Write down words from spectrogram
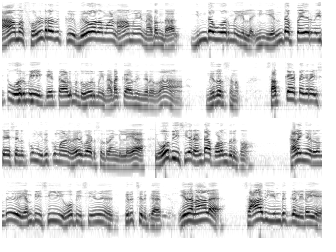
நாம சொல்றதுக்கு விரோதமா நாமே நடந்தால் இந்த ஓர்மை இல்லை. நீங்க எந்த பெயர் வைத்து ஓர்மையை கேட்டாலும் அந்த ஓர்மை நடக்காதுங்கிறது தான் நிதர்சனம். சப் கேட்டகரைசேஷனுக்கும் இதுக்குமான வேறுபாடு சொல்றாங்க இல்லையா? ஓபிசியை ரெண்டா பொழந்திருக்கோம். கலைஞர் வந்து எம்பிசி ஓபிசின்னு பிரிச்சிருக்கார். இதனால சாதி இந்துக்கள் இடையே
